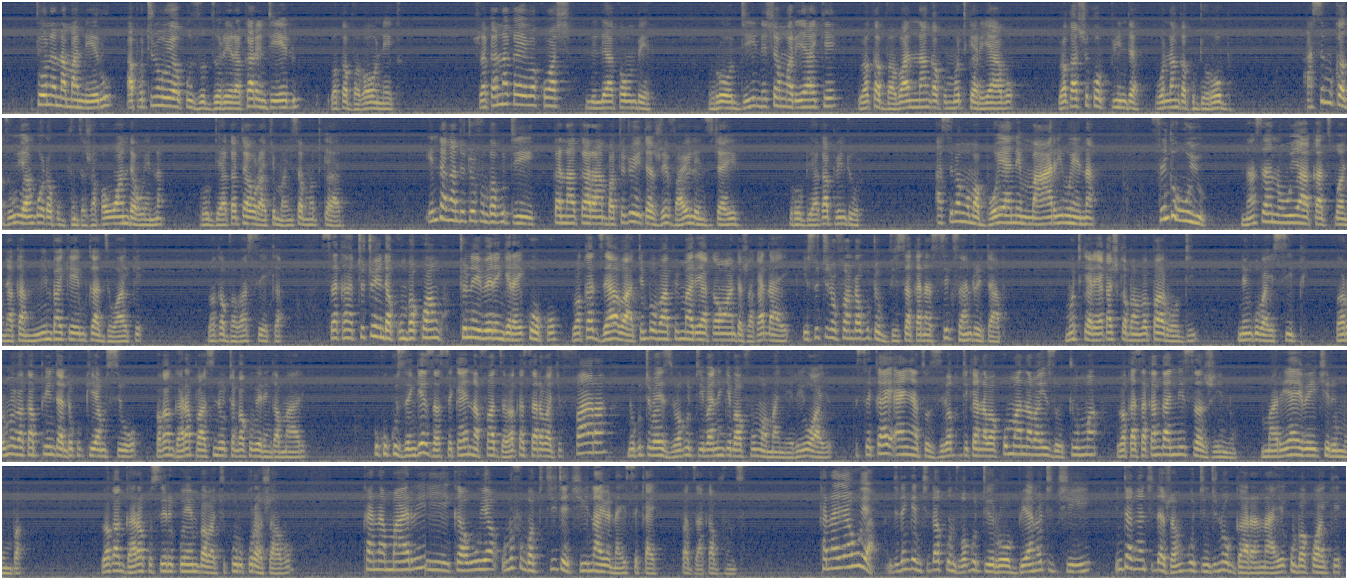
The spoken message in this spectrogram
toonana manheru apo tinouya kuzodzorera karendi yedu vakabva vaoneka zvakanaka iva kwasha lili akaombera. Rodhi neshamwari yake vakabva vananga kumotikari yavo vakasvikopinda vonanga kudhorobha. Asi mukadzi uyu angoda kubvunza zvakawanda wena rodhi akataura achimhanyisa motikari. Indanga nditofunga kuti kana akaramba totoita zveviolence chaiyo robhi akapindura asi vamwe mabhoyi ane mari wena. Senge uyu nhasi anouya akatswanya kamimba kemukadzi wake. Vakabva vaseka. Saka totoenda kumba kwangu tonoiverengera ikoko. Vakadzi ava hatimbovapi mari yakawanda zvakadai. Isu tinofanira kutobvisa kana 600 apa. Motikari yakasvika pamba parodhi nenguva isipi. Varume vakapinda ndokukiya musiwo vakagara pasi ndokutanga kuverenga mari uku kuzengeza sekainafadza vakasara vachifara nokuti vaiziva kuti vanenge vapfuma manheri iwayo. Sekai ainyatsoziva kuti kana vakomana vaizotumwa vakasakanganisa zvinhu mari yaive ichiri mumba. Vakagara kuseri kwemba vachikurukura zvavo. Kana mari iyi ikauya unofunga kuti tiite chii nayo nhai sekai fadza akabvunza. Kana yauya ndinenge ndichida kunzwa kuti robhi anoti chii? Indanga ndichida zvangu kuti ndinogara naye kumba kwake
